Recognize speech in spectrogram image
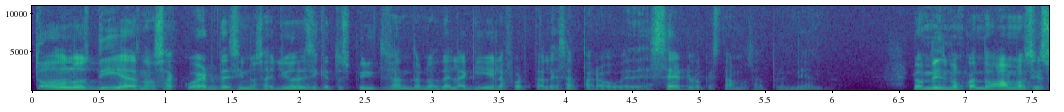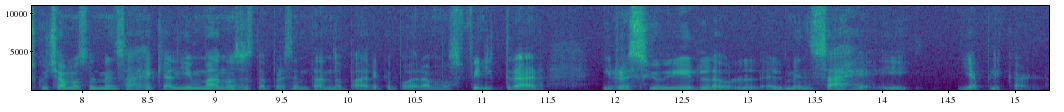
todos los días nos acuerdes y nos ayudes y que tu Espíritu Santo nos dé la guía y la fortaleza para obedecer lo que estamos aprendiendo. Lo mismo cuando vamos y escuchamos el mensaje que alguien más nos está presentando, Padre, que podamos filtrar y recibir el mensaje y, y aplicarlo.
